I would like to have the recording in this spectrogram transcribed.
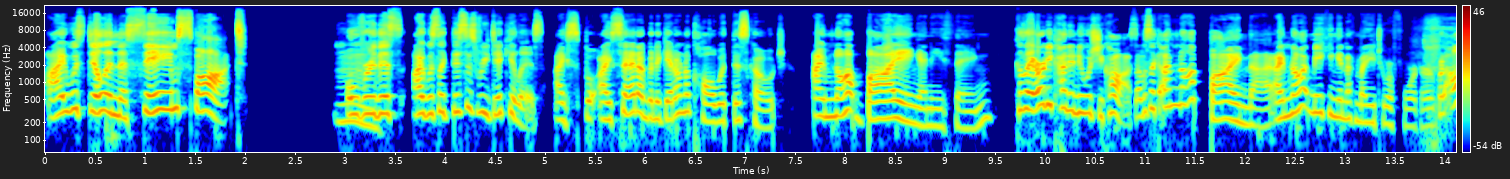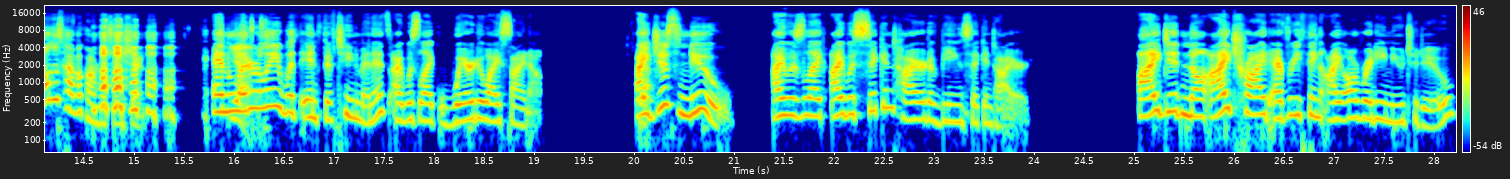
I was still in the same spot mm. over this. I was like, this is ridiculous. I sp- I said I'm going to get on a call with this coach. I'm not buying anything because I already kind of knew what she cost. I was like, I'm not buying that. I'm not making enough money to afford her, but I'll just have a conversation. and yeah. literally within 15 minutes, I was like, where do I sign up? Yeah. I just knew I was like, I was sick and tired of being sick and tired. I did not, I tried everything I already knew to do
